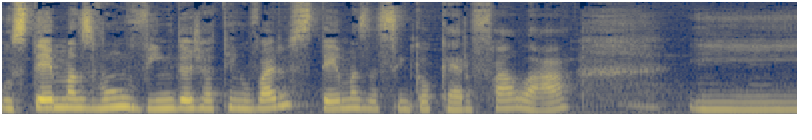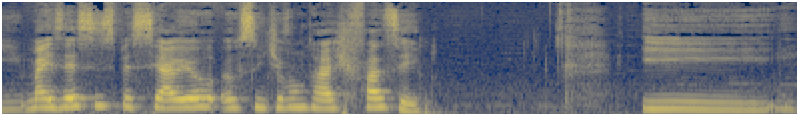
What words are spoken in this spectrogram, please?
os temas vão vindo, eu já tenho vários temas assim que eu quero falar. E mas esse especial eu, eu senti vontade de fazer. E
